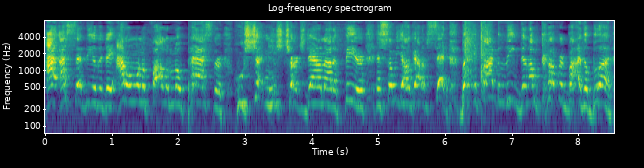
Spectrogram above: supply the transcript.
I, I said the other day, I don't want to follow no pastor who's shutting his church down out of fear. And some of y'all got upset. But if I believe that I'm covered by the blood,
